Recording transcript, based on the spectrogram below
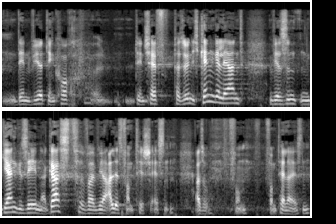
den Wirt, den Koch, äh, den Chef persönlich kennengelernt. Wir sind ein gern gesehener Gast, weil wir alles vom Tisch essen, also vom, vom Teller essen.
